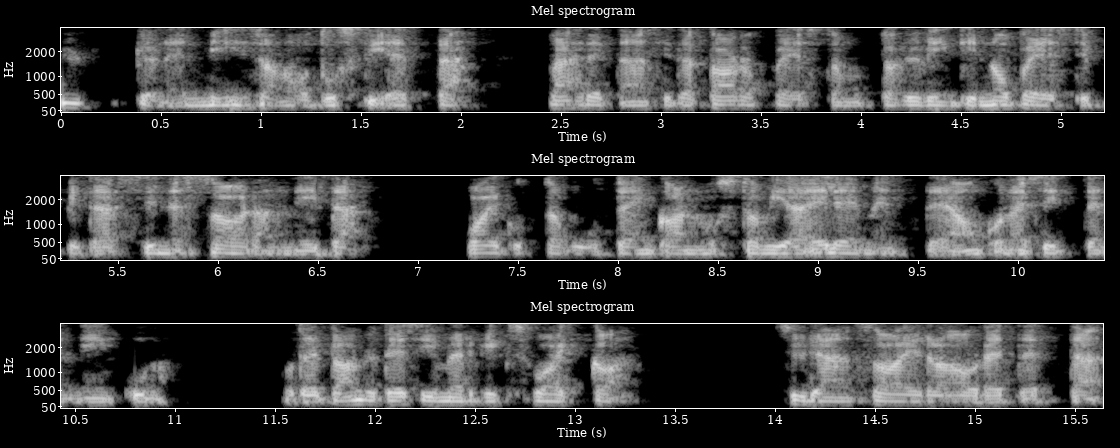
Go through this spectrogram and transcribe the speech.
ykkönen niin sanotusti, että lähdetään sitä tarpeesta, mutta hyvinkin nopeasti pitäisi sinne saada niitä vaikuttavuuteen kannustavia elementtejä. Onko ne sitten niin kuin, otetaan nyt esimerkiksi vaikka sydänsairaudet, että,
